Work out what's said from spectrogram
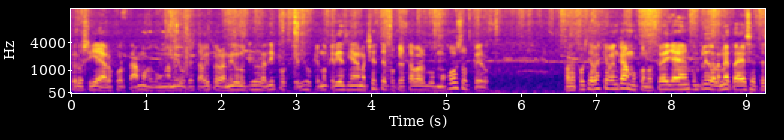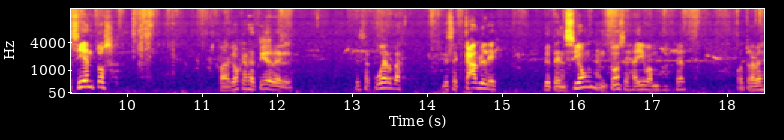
Pero sí, ya lo cortamos con un amigo que estaba ahí, pero el amigo no quiso salir porque dijo que no quería enseñar el machete porque estaba algo mojoso, pero para la próxima vez que vengamos, cuando ustedes ya hayan cumplido la meta de 700, para que Oscar se retire del, de esa cuerda, de ese cable de tensión, entonces ahí vamos a hacer otra vez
